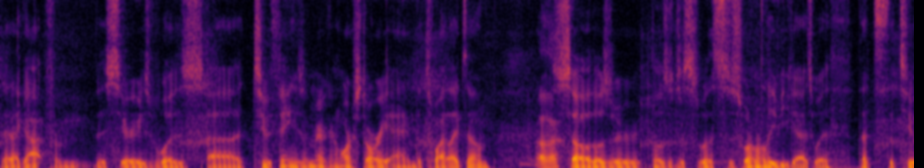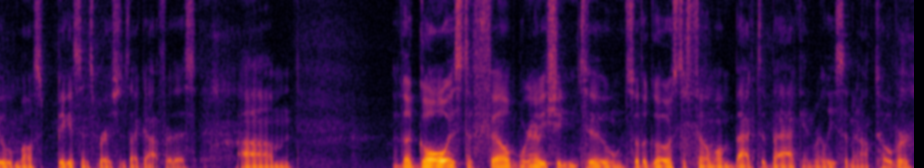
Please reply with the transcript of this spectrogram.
that I got from this series was uh, two things: American Horror Story and The Twilight Zone. Okay. So those are those are just that's just what I'm gonna leave you guys with. That's the two most biggest inspirations I got for this. Um, the goal is to film. We're gonna be shooting two, so the goal is to film them back to back and release them in October.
